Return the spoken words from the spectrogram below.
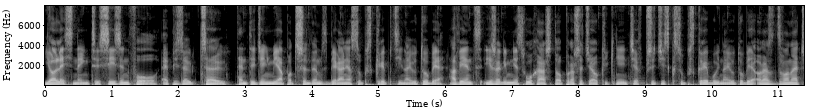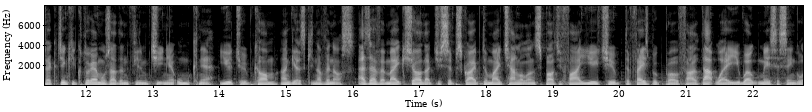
You're listening to Season 4, Episode 2. Ten tydzień mija pod szyldem zbierania subskrypcji na YouTubie, a więc jeżeli mnie słuchasz, to proszę cię o kliknięcie w przycisk subskrybuj na YouTubie oraz dzwoneczek, dzięki któremu żaden film ci nie umknie. youtube.com, angielski na wynos. As ever, make sure that you subscribe to my channel on Spotify, YouTube, the Facebook profile, that way you won't miss a single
